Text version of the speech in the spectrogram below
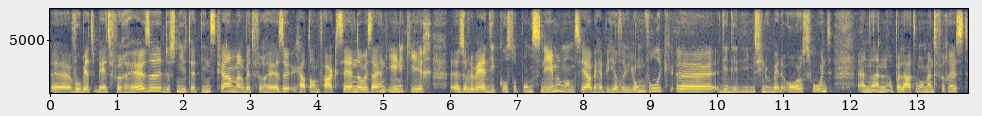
Uh, bijvoorbeeld bij het verhuizen, dus niet uit dienst gaan, maar bij het verhuizen gaat dan vaak zijn dat we zeggen, ene keer uh, zullen wij die kost op ons nemen, want ja, we hebben heel veel jongvolk uh, die, die, die, misschien ook bij de ouders woont en, en op een later moment verhuist.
